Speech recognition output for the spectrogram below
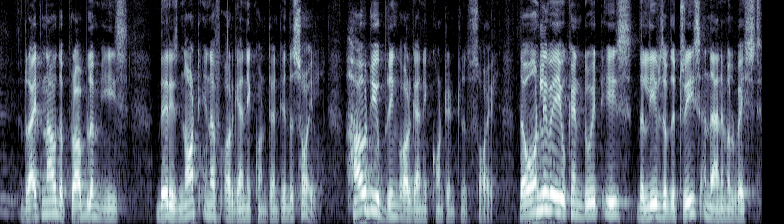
Mm. Right now the problem is there is not enough organic content in the soil. How do you bring organic content into the soil? The only way you can do it is the leaves of the trees and the animal waste.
